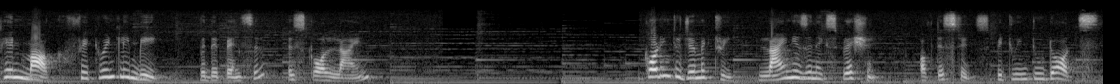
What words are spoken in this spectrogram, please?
thin mark frequently made with a pencil is called line. According to geometry, line is an expression of distance between two dots.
